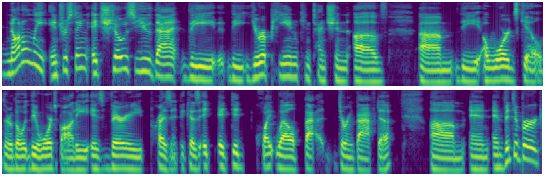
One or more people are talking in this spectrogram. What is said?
not only interesting it shows you that the the european contention of um, the awards guild or the, the awards body is very present because it, it did quite well ba- during BAFTA. Um, and, and Vinterberg,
